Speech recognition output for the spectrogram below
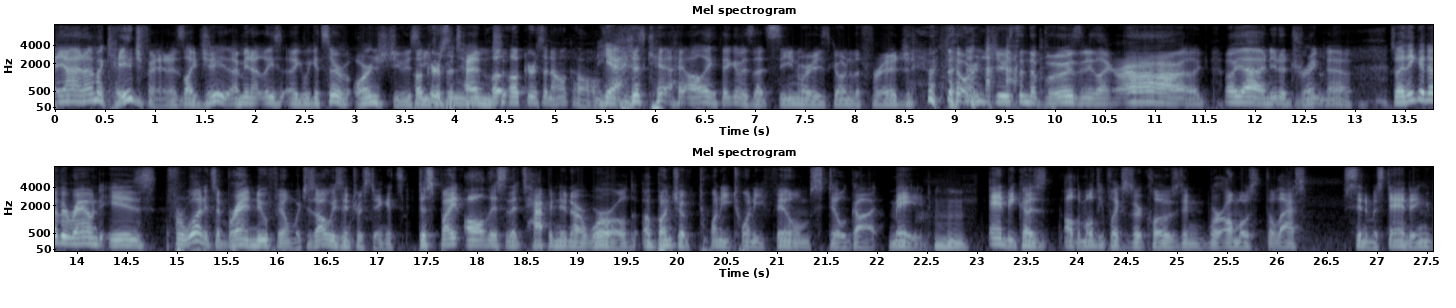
I'm, yeah, and I'm a Cage fan. It's like, gee, I mean, at least like we could serve orange juice. hookers could and pretend. hoo- hookers and alcohol. yeah, I just can't. I, all I think of is that scene where he's going to the fridge with the orange juice and the booze, and he's like, "Rah," like, oh yeah, I need a drink now. So I think another round is for one, it's a brand new film, which is always interesting. It's despite all this that's happened in our world, a bunch of 2020 films still got made, mm-hmm. and because all the multiplexes are closed and we're almost the last cinema standing,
